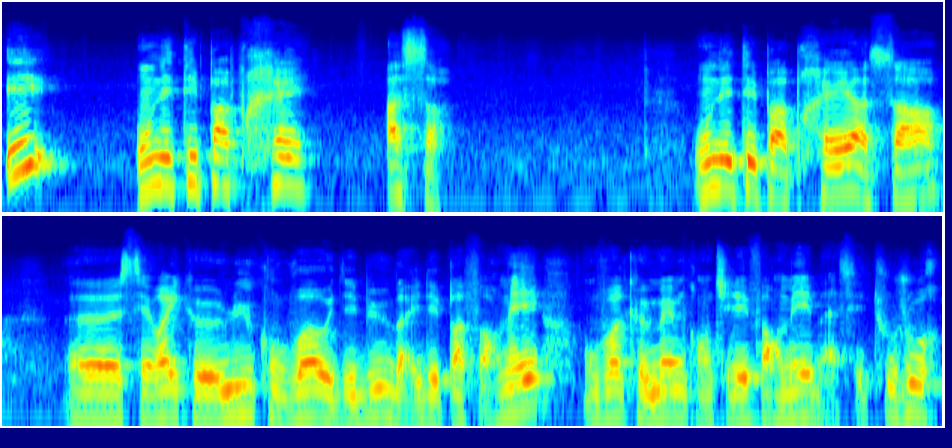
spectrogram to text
et on n'était pas prêt à ça on n'était pas prêt à ça. Euh, c'est vrai que Luc, on voit au début, bah, il n'est pas formé. On voit que même quand il est formé, bah, c'est toujours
